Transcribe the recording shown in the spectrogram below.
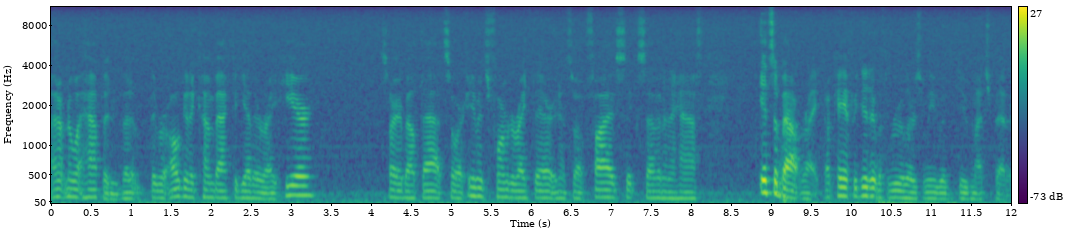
I don't know what happened, but it, they were all going to come back together right here. Sorry about that. So our image formed right there, and it's about five, six, seven and a half. It's about right. Okay, if we did it with rulers, we would do much better.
